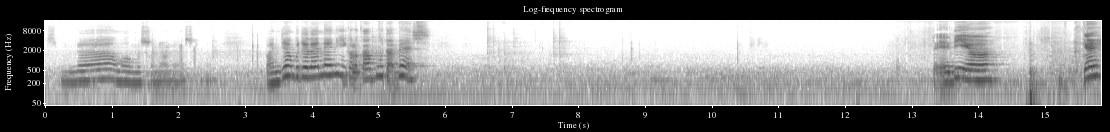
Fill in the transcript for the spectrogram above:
Bismillahirrahmanirrahim. Panjang perjalanan ni kalau kabur tak best. Tak edit ya. Okay.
